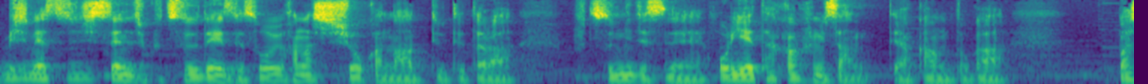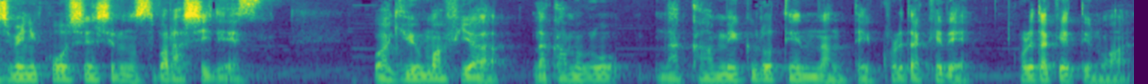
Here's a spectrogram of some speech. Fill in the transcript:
ビジネス実践塾 2days でそういう話しようかなって言ってたら普通にですね堀江貴文さんってアカウントが真面目に更新してるの素晴らしいです。和牛マフィア中目黒中目黒店なんてこれだけでこれだけっていうのは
